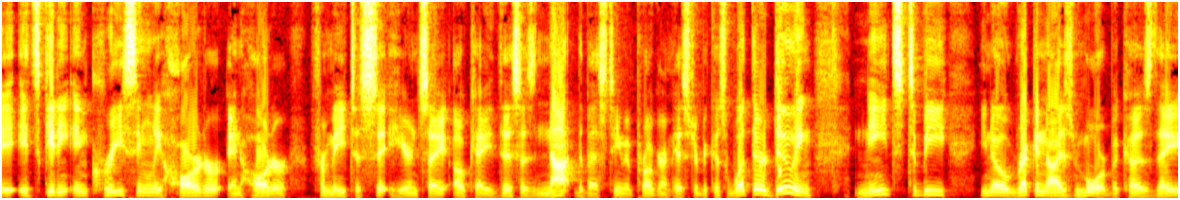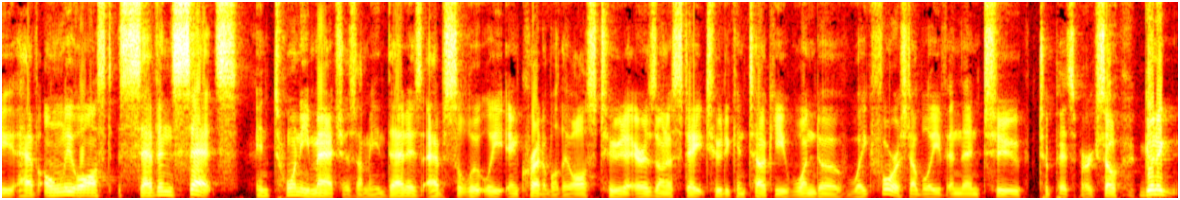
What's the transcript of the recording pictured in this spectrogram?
it's getting increasingly harder and harder for me to sit here and say, okay, this is not the best team in program history because what they're doing needs to be, you know, recognized more because they have only lost seven sets in 20 matches. I mean, that is absolutely incredible. They lost two to Arizona State, two to Kentucky, one to Wake Forest, I believe, and then two to Pittsburgh. So, gonna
